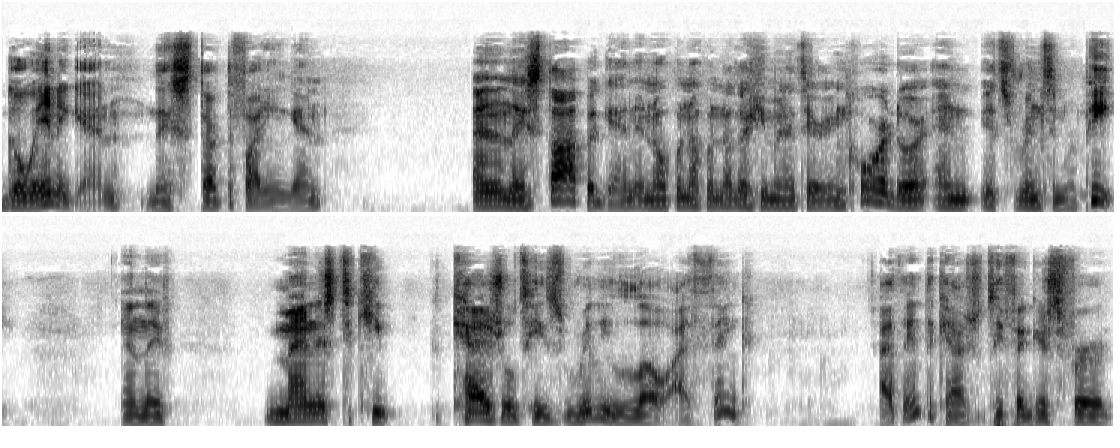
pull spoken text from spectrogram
go in again. They start the fighting again. And then they stop again and open up another humanitarian corridor and it's rinse and repeat. And they've managed to keep casualties really low, I think. I think the casualty figures for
